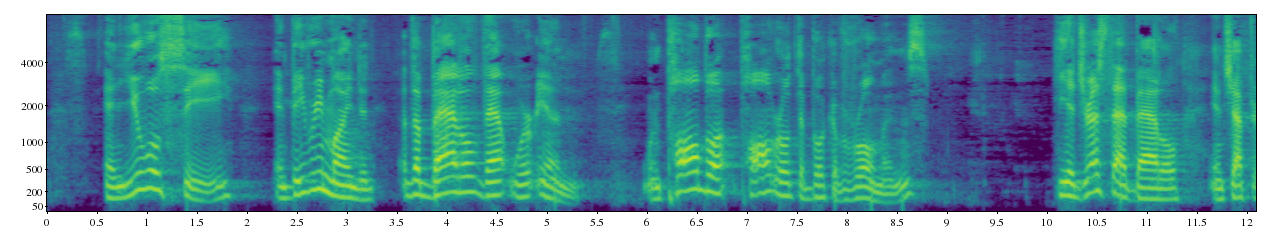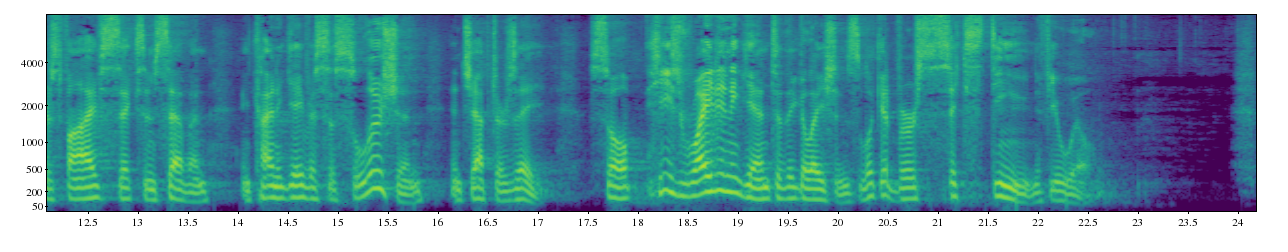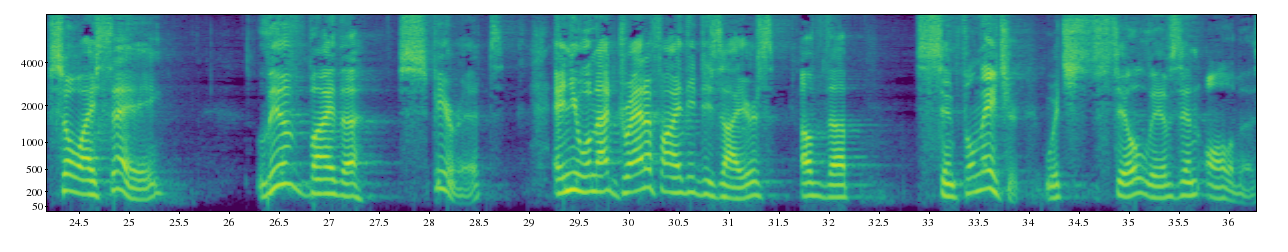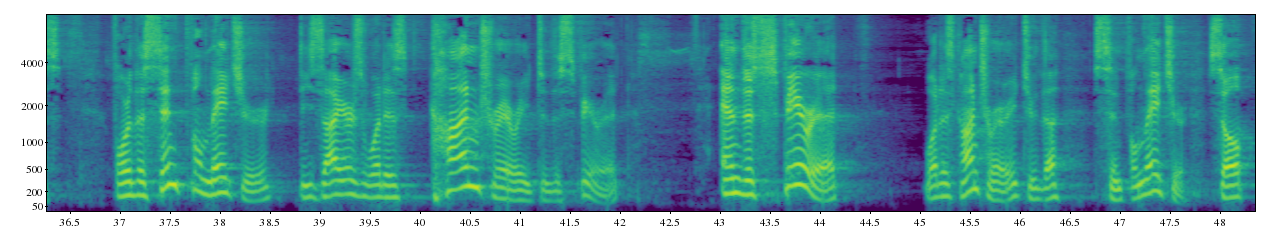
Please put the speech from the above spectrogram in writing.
And you will see and be reminded of the battle that we're in. When Paul, Paul wrote the book of Romans, he addressed that battle in chapters 5, 6, and 7 and kind of gave us a solution in chapters 8. So he's writing again to the Galatians. Look at verse 16, if you will. So I say, live by the Spirit, and you will not gratify the desires of the sinful nature which still lives in all of us. For the sinful nature desires what is contrary to the Spirit, and the Spirit what is contrary to the sinful nature. So,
